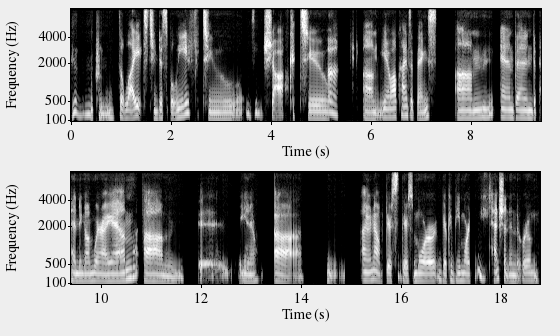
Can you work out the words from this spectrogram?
delight to disbelief to shock to uh. um, you know all kinds of things. Um, and then depending on where i am um, uh, you know uh, i don't know. There's there's more there could be more tension in the room.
